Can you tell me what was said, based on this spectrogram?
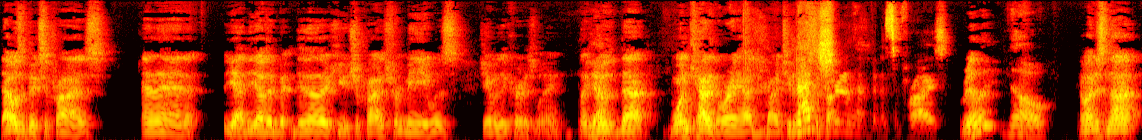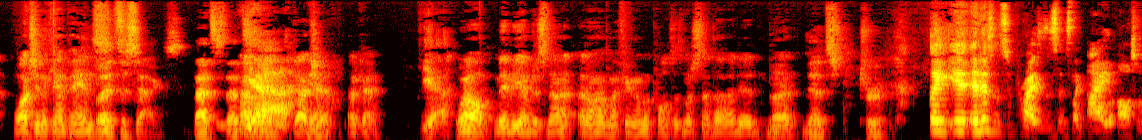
that was a big surprise. And then yeah, the other the other huge surprise for me was Jamie Lee Curtis winning. Like Yeah. those, that one category had my two That biggest surprises. shouldn't have been a surprise. Really? No. Am I just not watching the campaigns? But it's the SAGs. That's that's Okay, Yeah. Gotcha. Okay. Yeah. Well, maybe I'm just not. I don't have my finger on the pulse as much as I thought I did. But that's true. Like it, it is a surprise since like I also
